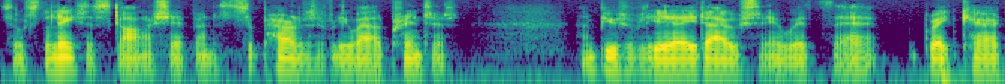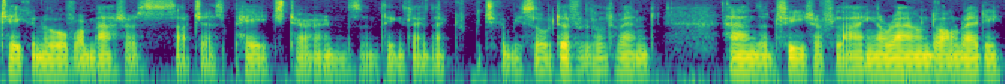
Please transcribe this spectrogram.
So it's the latest scholarship and it's superlatively well printed and beautifully laid out uh, with uh, great care taken over matters such as page turns and things like that, which can be so difficult when hands and feet are flying around already.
